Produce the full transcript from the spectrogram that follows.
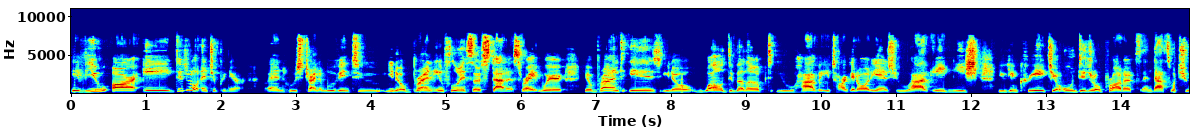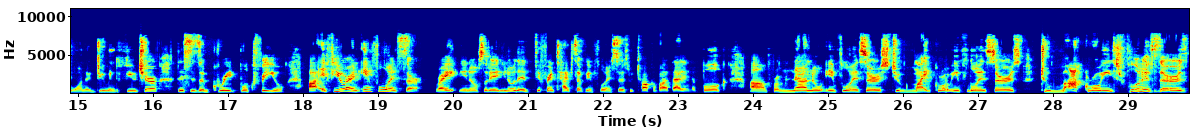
If you are a digital entrepreneur, and who's trying to move into you know brand influencer status right where your brand is you know well developed you have a target audience you have a niche you can create your own digital products and that's what you want to do in the future this is a great book for you uh, if you are an influencer right? You know, so there, you know, there's different types of influencers. We talk about that in the book, um, from nano influencers to micro influencers to macro influencers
